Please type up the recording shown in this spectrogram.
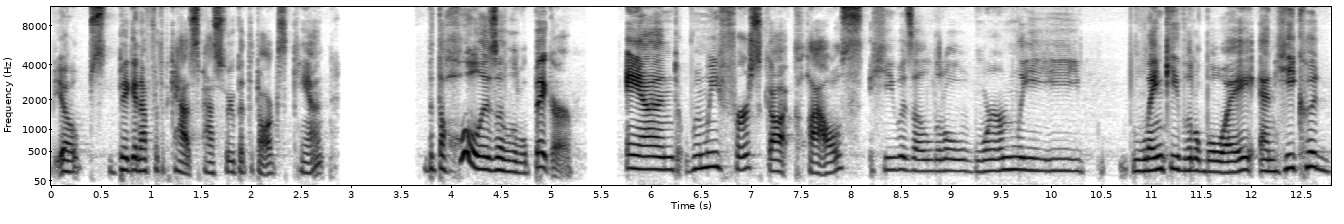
you know big enough for the cats to pass through but the dogs can't. But the hole is a little bigger. And when we first got Klaus, he was a little wormly lanky little boy and he could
